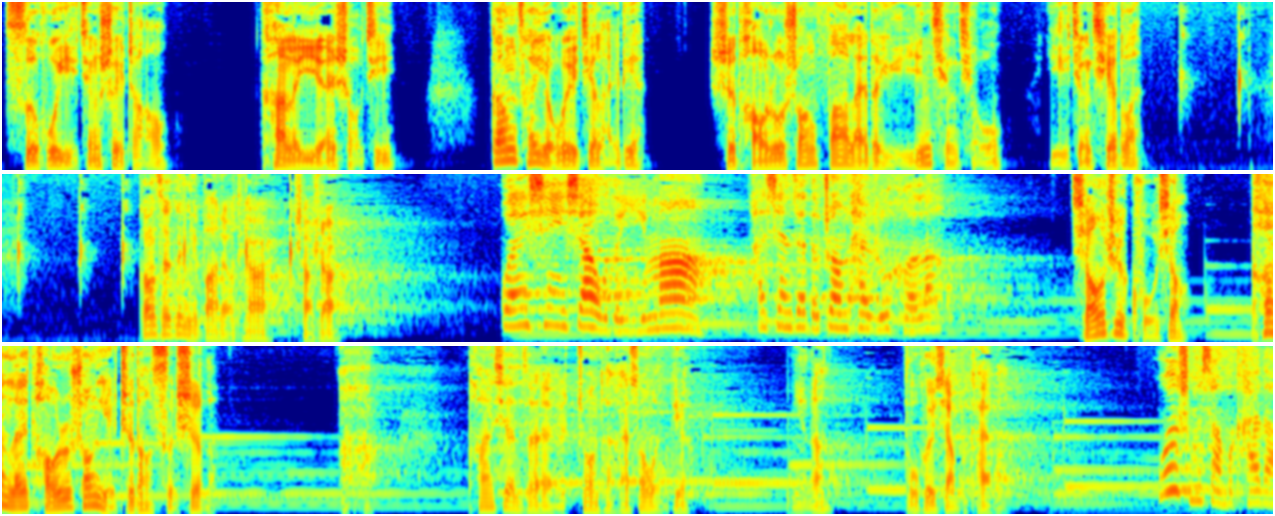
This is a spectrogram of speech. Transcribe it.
似乎已经睡着，看了一眼手机，刚才有未接来电，是陶如霜发来的语音请求，已经切断。刚才跟你爸聊天，啥事儿？关心一下我的姨妈，她现在的状态如何了？乔治苦笑，看来陶如霜也知道此事了。啊，她现在状态还算稳定。你呢？不会想不开吧？我有什么想不开的？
